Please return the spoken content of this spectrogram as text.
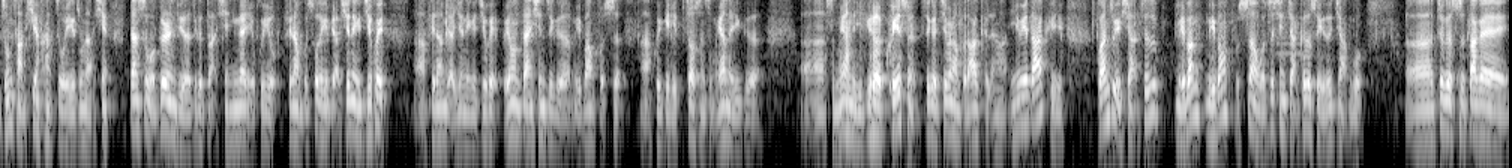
中长线嘛，作为一个中长线。但是我个人觉得这个短线应该也会有非常不错的一个表现的一个机会啊，非常表现的一个机会，不用担心这个美邦服饰啊会给你造成什么样的一个。呃，什么样的一个亏损？这个基本上不大可能啊，因为大家可以关注一下，这是美邦美邦服饰啊，我之前讲课的时候也都讲过，呃，这个是大概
